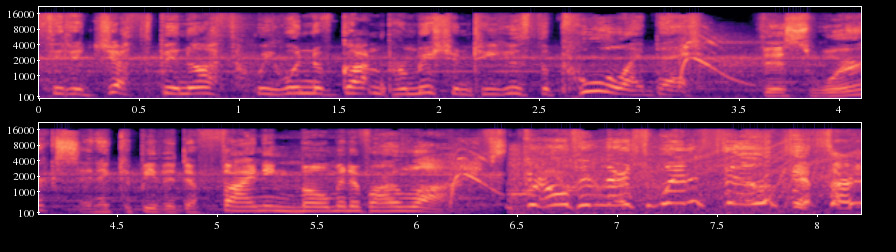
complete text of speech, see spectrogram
If it had just been us, we wouldn't have gotten permission to use the pool, I bet. This works, and it could be the defining moment of our lives. Girls in their swimsuits! It's our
